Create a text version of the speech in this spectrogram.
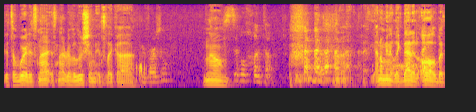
It's a word. It's not. It's not revolution. It's like a Reversal? no. Civil junta. I don't mean it like that at all, but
